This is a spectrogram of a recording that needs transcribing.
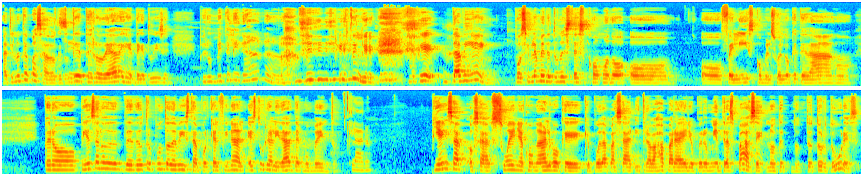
¿A ti no te ha pasado que tú te, te rodeas de gente que tú dices, pero métele gana, métele. Porque está bien, posiblemente tú no estés cómodo o, o feliz con el sueldo que te dan, o, pero piénsalo desde otro punto de vista, porque al final es tu realidad del momento. Claro. Piensa, o sea, sueña con algo que, que pueda pasar y trabaja para ello, pero mientras pase, no te, no te tortures.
